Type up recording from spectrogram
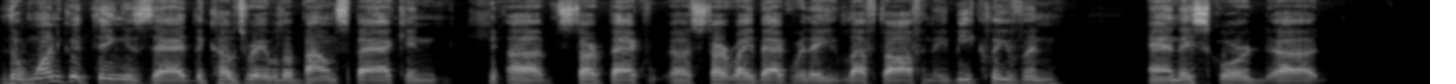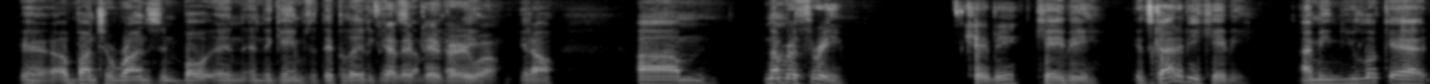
the one good thing is that the Cubs were able to bounce back and uh, start back, uh, start right back where they left off, and they beat Cleveland, and they scored uh, uh, a bunch of runs in both in, in the games that they played Yeah, against. they them, played you know, very they- well. You know, um, number three, KB. KB. It's got to be KB. I mean, you look at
